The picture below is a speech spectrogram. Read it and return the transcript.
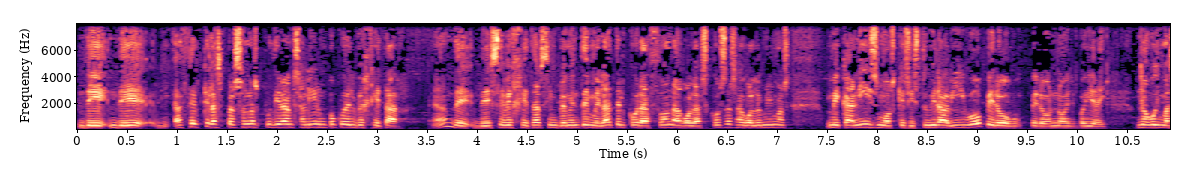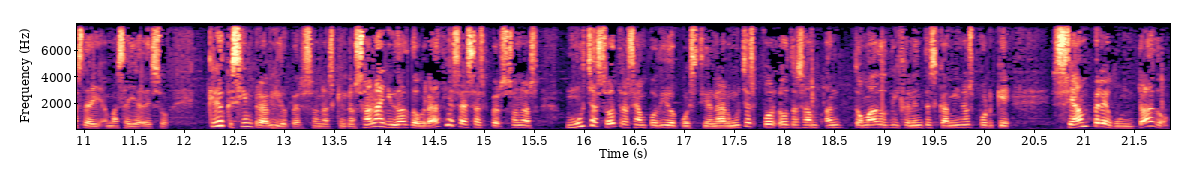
de, hacer que las personas pudieran salir un poco del vegetar, ¿eh? de, ese vegetar simplemente me late el corazón, hago las cosas, hago los mismos mecanismos que si estuviera vivo, pero, pero no voy ahí, no voy más allá, más allá de eso. Creo que siempre ha habido personas que nos han ayudado, gracias a esas personas, muchas otras se han podido cuestionar, muchas otras han tomado diferentes caminos porque se han preguntado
